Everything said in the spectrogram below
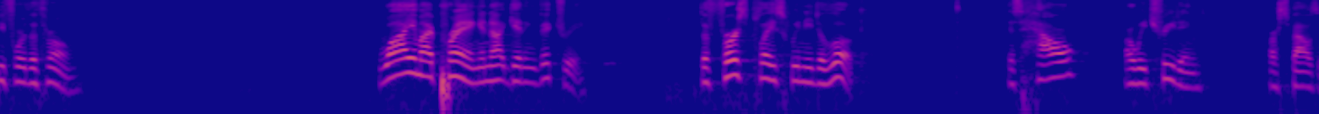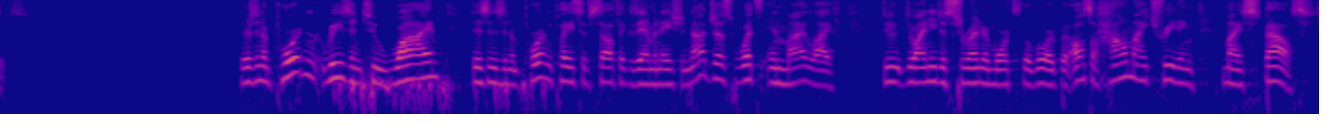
before the throne. Why am I praying and not getting victory? The first place we need to look is how are we treating our spouses? There's an important reason to why this is an important place of self examination, not just what's in my life. Do, do I need to surrender more to the Lord? But also, how am I treating my spouse?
